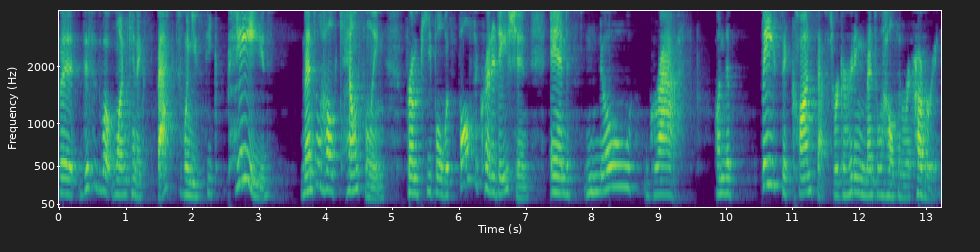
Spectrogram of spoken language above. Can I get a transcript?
But this is what one can expect when you seek paid mental health counseling from people with false accreditation and no grasp on the basic concepts regarding mental health and recovery.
